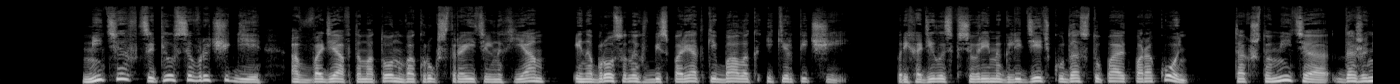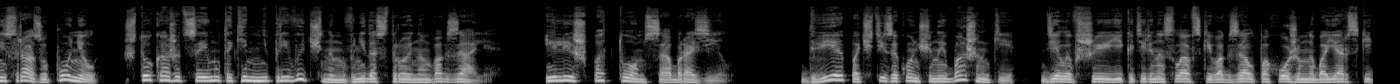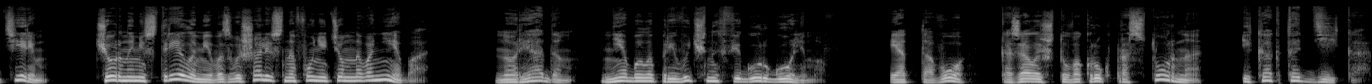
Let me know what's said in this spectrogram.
Митя вцепился в рычаги, обводя автоматон вокруг строительных ям и набросанных в беспорядке балок и кирпичей. Приходилось все время глядеть, куда ступает параконь, так что Митя даже не сразу понял, что кажется ему таким непривычным в недостроенном вокзале и лишь потом сообразил. Две почти законченные башенки, делавшие Екатеринославский вокзал похожим на боярский терем, черными стрелами возвышались на фоне темного неба, но рядом не было привычных фигур големов, и оттого казалось, что вокруг просторно и как-то дико.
